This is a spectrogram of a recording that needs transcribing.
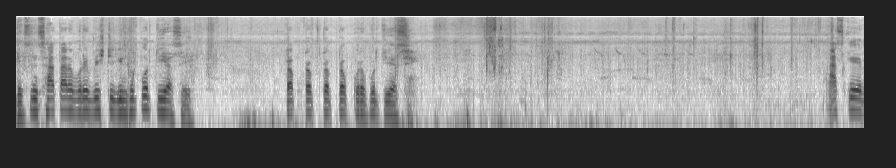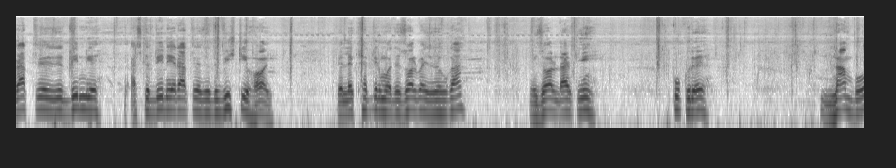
দেখছেন ছাতার উপরে বৃষ্টি কিন্তু পড়তেই আছে। টপ টপ টপ টপ করে পড়তে আছে আজকে রাত্রে যে দিনে আজকে দিনে রাত্রে যদি বৃষ্টি হয়, তাহলে ক্ষেতের মধ্যে জল বাইরে যাব ওই জলটা আর কি পুকুরে নামবো,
